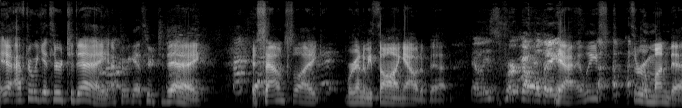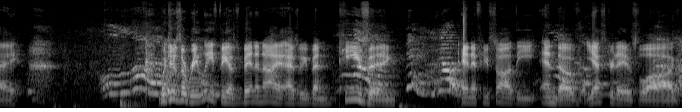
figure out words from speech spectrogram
eh, after we get through today, after we get through today, it sounds like we're gonna be thawing out a bit. At least for a couple days. Yeah, at least through Monday. Which is a relief because Bin and I, as we've been teasing, and if you saw the end of yesterday's vlog,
